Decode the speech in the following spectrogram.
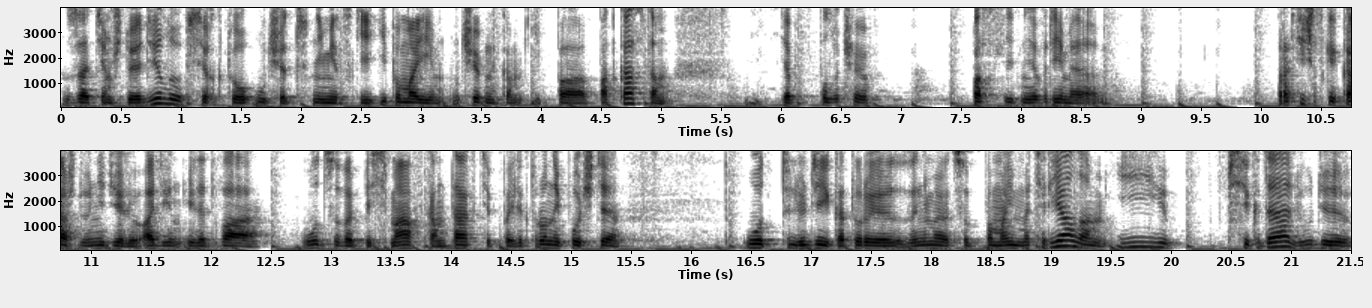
за тем, что я делаю, всех, кто учит немецкий и по моим учебникам, и по подкастам. Я получаю в последнее время практически каждую неделю один или два отзыва, письма ВКонтакте, по электронной почте от людей, которые занимаются по моим материалам, и всегда люди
